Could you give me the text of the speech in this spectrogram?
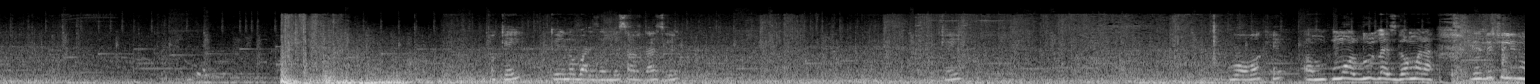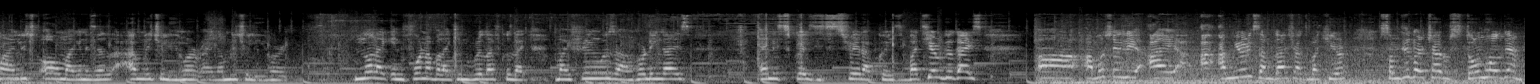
Okay, nobody's in this house. That's good. Okay. Whoa, okay. Um, more loot. Let's go, man. There's literally my lit. Oh my goodness, I'm literally hurt right. I'm literally hurt. Not like in Fortnite, but like in real life, cause like my fingers are hurting, guys, and it's crazy. It's straight up crazy. But here we go, guys. Uh, actually I, I am hearing some gunshots back here, so I'm just gonna try to stonehold them.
